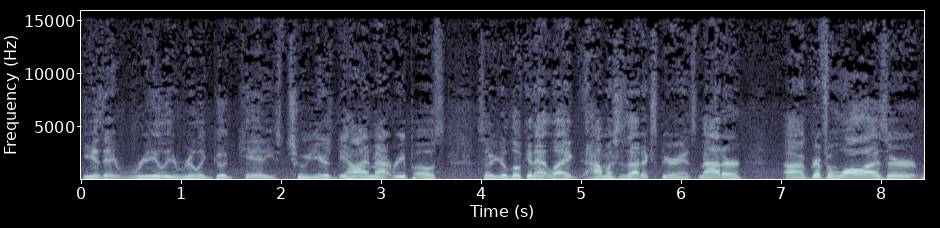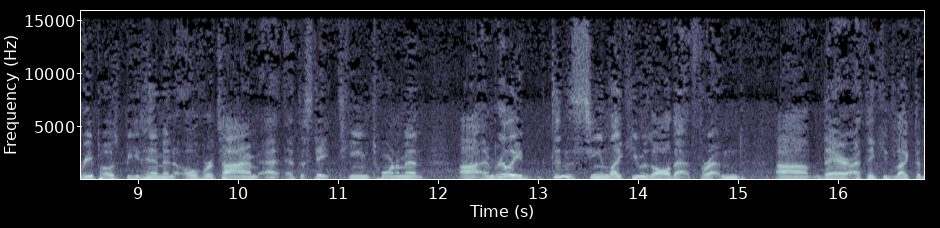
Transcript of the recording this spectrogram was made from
He is a really, really good kid. He's two years behind Matt Repos, so you're looking at like how much does that experience matter? Uh, Griffin Wallizer, Repos beat him in overtime at, at the state team tournament, uh, and really didn't seem like he was all that threatened um, there. I think he'd like to,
